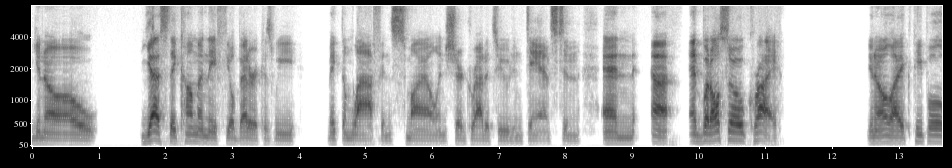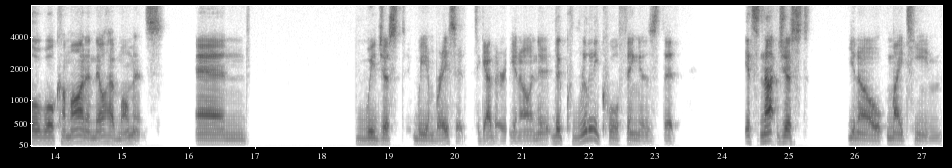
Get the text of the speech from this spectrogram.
you know, yes, they come and they feel better because we make them laugh and smile and share gratitude and dance and and uh, and but also cry. You know, like people will come on and they'll have moments and we just we embrace it together you know and the, the really cool thing is that it's not just you know my team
